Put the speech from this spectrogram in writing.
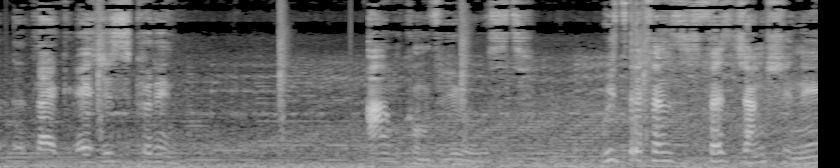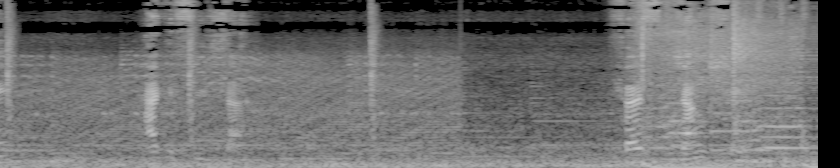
was, like, it just couldn't, I'm confused. With the first, junction, eh? Ha. First junction.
